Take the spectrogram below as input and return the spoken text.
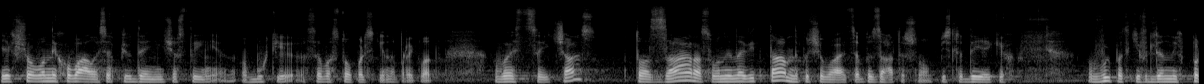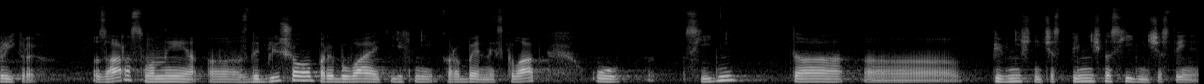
якщо вони ховалися в південній частині, в бухті Севастопольській, наприклад, весь цей час, то зараз вони навіть там не почуваються беззатишно після деяких випадків для них прикрих. Зараз вони е, здебільшого перебувають їхній корабельний склад у східній та е, північній, північно-східній частині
